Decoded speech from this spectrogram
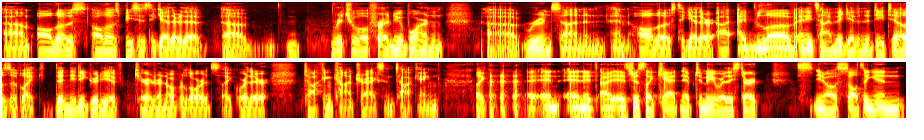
um, all those all those pieces together, the uh, ritual for a newborn uh, runeson and and all those together. I, I love anytime they get into details of like the nitty gritty of Kharadron overlords, like where they're talking contracts and talking like and and it I, it's just like catnip to me where they start you know salting in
